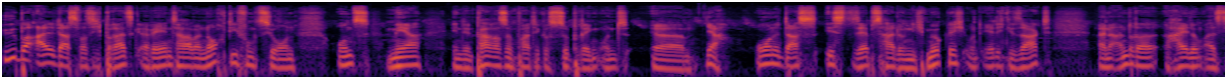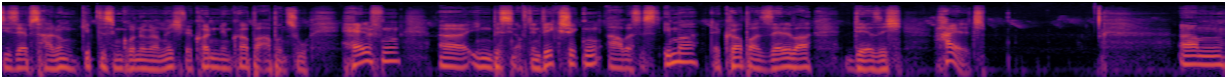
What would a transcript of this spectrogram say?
über all das, was ich bereits erwähnt habe, noch die Funktion, uns mehr in den Parasympathikus zu bringen. Und äh, ja, ohne das ist Selbstheilung nicht möglich. Und ehrlich gesagt, eine andere Heilung als die Selbstheilung gibt es im Grunde genommen nicht. Wir können dem Körper ab und zu helfen, äh, ihn ein bisschen auf den Weg schicken, aber es ist immer der Körper selber, der sich heilt. Ähm,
